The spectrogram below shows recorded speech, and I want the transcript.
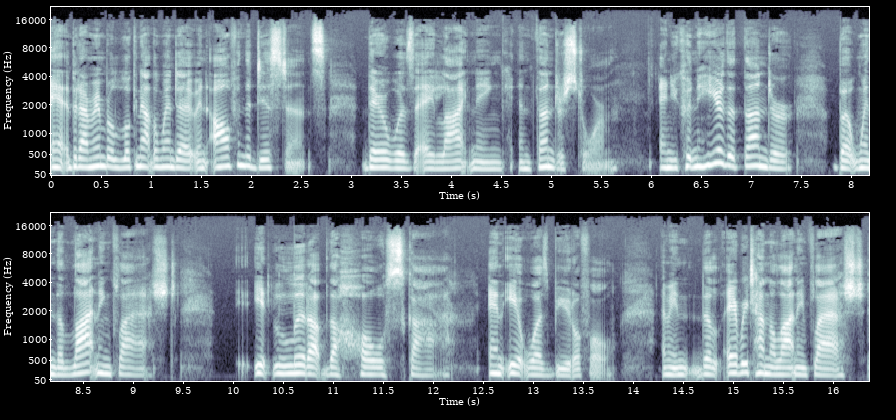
And, but I remember looking out the window, and off in the distance, there was a lightning and thunderstorm. And you couldn't hear the thunder, but when the lightning flashed, it lit up the whole sky. And it was beautiful. I mean, the, every time the lightning flashed,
